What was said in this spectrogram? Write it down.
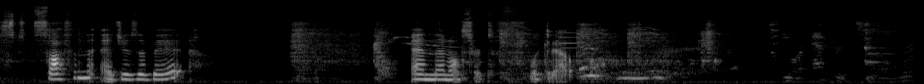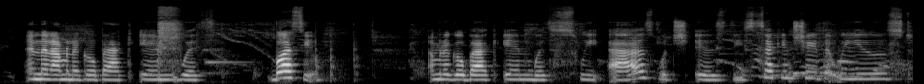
Soften the edges a bit. And then I'll start to flick it out. And then I'm going to go back in with, bless you, I'm going to go back in with Sweet As, which is the second shade that we used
